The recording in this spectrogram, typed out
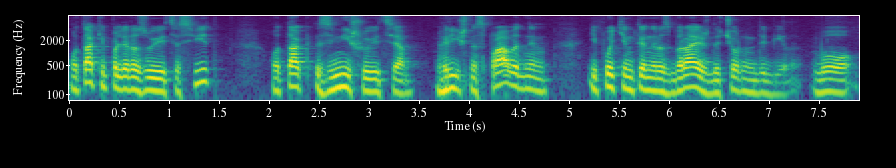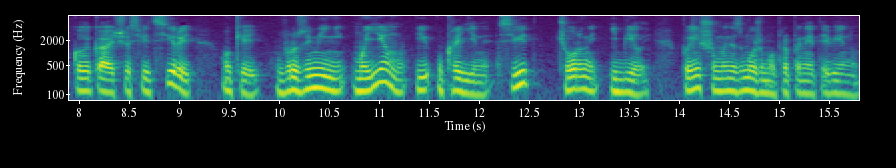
Отак і поляризується світ, отак змішується грішне з праведним, і потім ти не розбираєш, де чорне, де біле. Бо коли кажуть, що світ сірий, окей, в розумінні моєму і України світ чорний і білий. По-іншому ми не зможемо припинити війну.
